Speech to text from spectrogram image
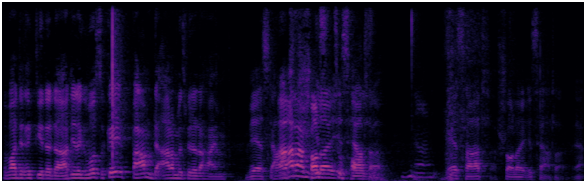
da war direkt jeder da. Hat jeder gewusst, okay, bam, der Adam ist wieder daheim. Wer ist Der hart? Adam Scholler ist ist, härter. Ja. Wer ist hart? Scholler ist härter. Ja.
